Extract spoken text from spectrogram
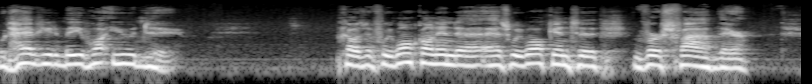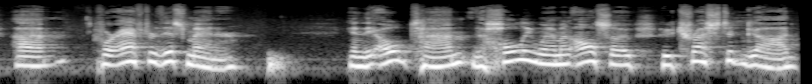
would have you to be, what you would do. Because if we walk on into, as we walk into verse 5 there, uh, for after this manner, in the old time, the holy women also who trusted God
